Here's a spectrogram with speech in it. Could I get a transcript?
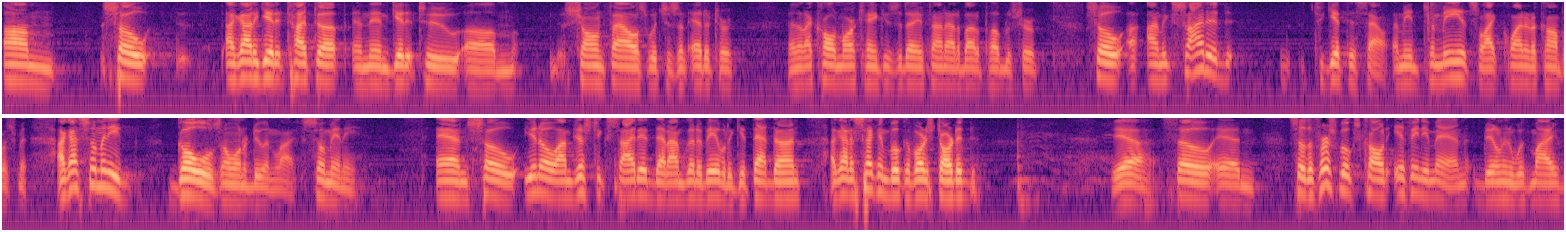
Um, so I got to get it typed up and then get it to um, Sean Fowles, which is an editor. And then I called Mark Hankins today, found out about a publisher. So I'm excited to get this out. I mean, to me, it's like quite an accomplishment. I got so many goals I want to do in life, so many. And so, you know, I'm just excited that I'm going to be able to get that done. I got a second book I've already started. Yeah. So, and so the first book's called If Any Man, dealing with my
